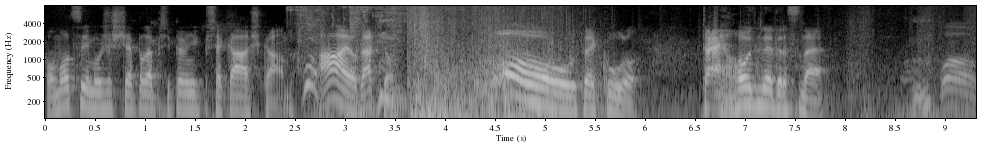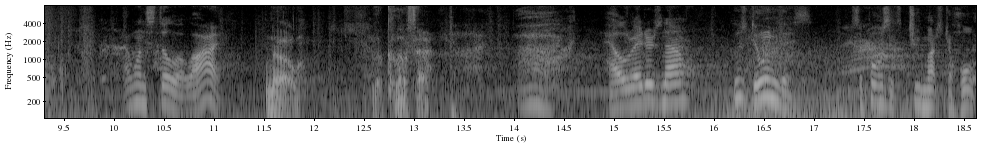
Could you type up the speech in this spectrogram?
Pomoci může štěpele připevnit k překážkám. A jo, takto. Wow, to je cool. To je hodně drsné. Whoa. That one's still alive. No. Look closer. Hell Raiders now? Who's doing this? Suppose it's too much to hope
